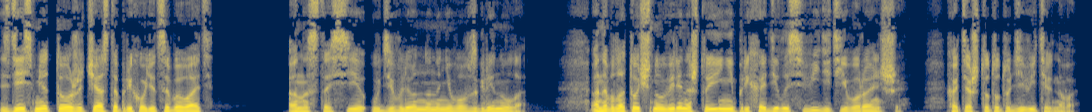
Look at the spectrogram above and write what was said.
Здесь мне тоже часто приходится бывать. Анастасия удивленно на него взглянула. Она была точно уверена, что ей не приходилось видеть его раньше. Хотя что тут удивительного?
